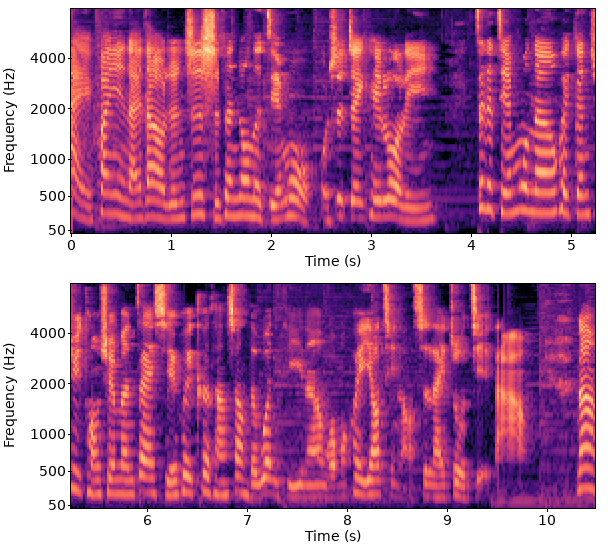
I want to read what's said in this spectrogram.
嗨，欢迎来到人资十分钟的节目，我是 J.K. 洛琳。这个节目呢，会根据同学们在协会课堂上的问题呢，我们会邀请老师来做解答。那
